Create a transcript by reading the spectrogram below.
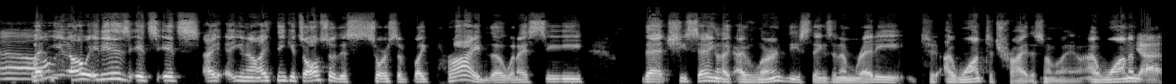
Oh. but you know, it is. It's it's. I you know, I think it's also this source of like pride though when I see that she's saying like I've learned these things and I'm ready to. I want to try this on my own. I want to yeah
